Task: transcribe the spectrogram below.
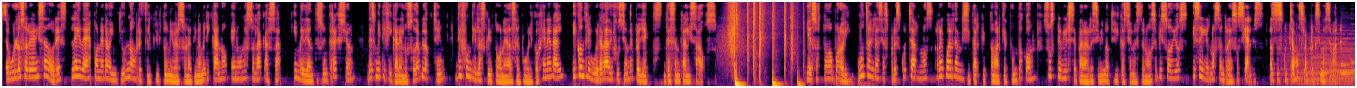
Según los organizadores, la idea es poner a 21 nombres del criptouniverso latinoamericano en una sola casa y mediante su interacción desmitificar el uso de blockchain, difundir las criptomonedas al público general y contribuir a la difusión de proyectos descentralizados. Y eso es todo por hoy. Muchas gracias por escucharnos. Recuerden visitar cryptomarket.com, suscribirse para recibir notificaciones de nuevos episodios y seguirnos en redes sociales. Nos escuchamos la próxima semana.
